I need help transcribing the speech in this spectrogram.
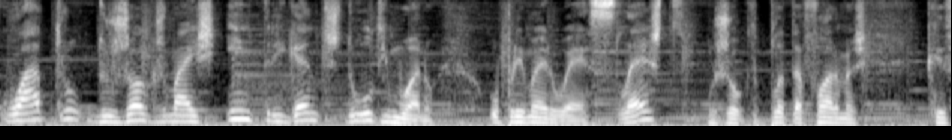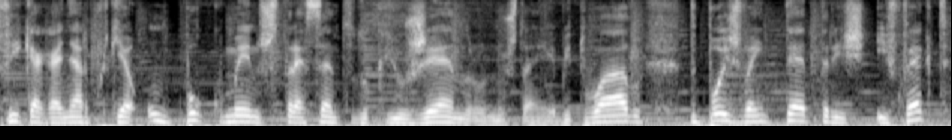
quatro dos jogos mais intrigantes do último ano. O primeiro é Celeste, um jogo de plataformas que fica a ganhar porque é um pouco menos estressante do que o género nos tem habituado. Depois vem Tetris Effect,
